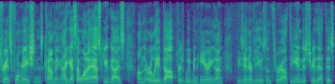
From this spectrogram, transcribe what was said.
transformation is coming. I guess I want to ask you guys on the early adopters we've been hearing on these interviews and throughout the industry that there's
